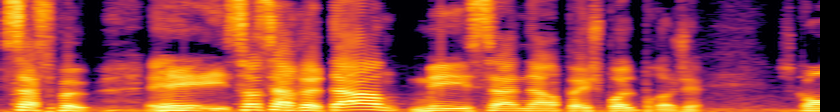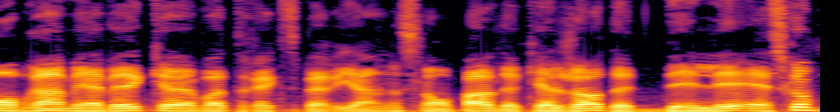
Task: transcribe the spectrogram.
Ça se peut. Et, ça, ça retarde, mais ça n'empêche pas le projet. Je comprends, mais avec euh, votre expérience, là, on parle de quel genre de délai? Est-ce que vous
